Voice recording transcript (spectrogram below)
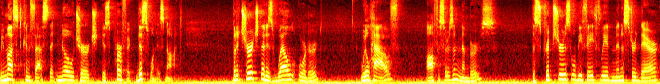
We must confess that no church is perfect. This one is not. But a church that is well ordered will have officers and members the scriptures will be faithfully administered there,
